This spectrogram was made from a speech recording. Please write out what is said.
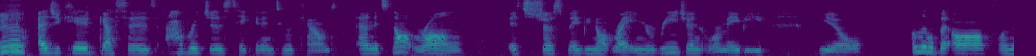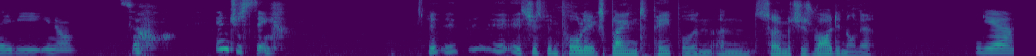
you know, educated guesses, averages taken into account, and it's not wrong. It's just maybe not right in your region, or maybe, you know, a little bit off, or maybe, you know, so interesting. it, it, it's just been poorly explained to people, and, and so much is riding on it. Yeah,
